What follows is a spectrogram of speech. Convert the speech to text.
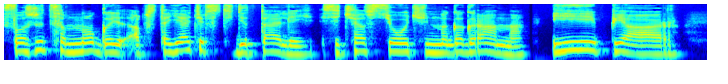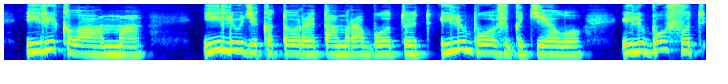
сложиться много обстоятельств и деталей. Сейчас все очень многогранно. И пиар, и реклама, и люди, которые там работают, и любовь к делу, и любовь, вот,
